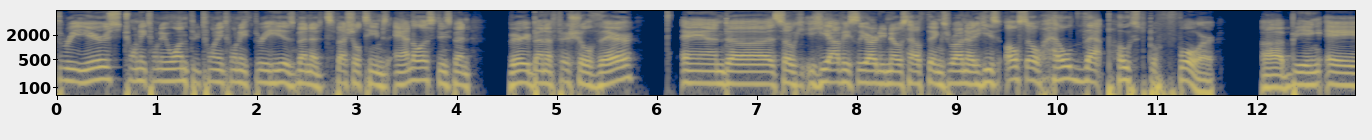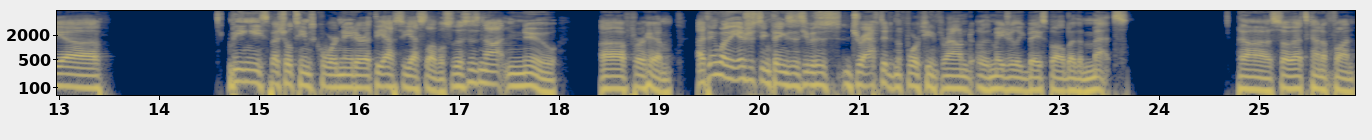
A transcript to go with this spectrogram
three years, 2021 through 2023. He has been a special teams analyst. He's been very beneficial there. And uh, so he obviously already knows how things run. He's also held that post before, uh, being a uh, being a special teams coordinator at the FCS level. So this is not new uh, for him. I think one of the interesting things is he was drafted in the 14th round of Major League Baseball by the Mets. Uh, so that's kind of fun.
